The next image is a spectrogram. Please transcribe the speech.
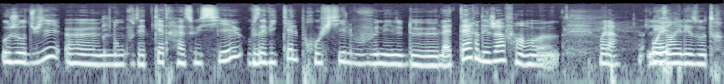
Aujourd'hui, euh, donc vous êtes quatre associés. Vous avez quel profil? Vous venez de la terre déjà? Enfin, euh, voilà, les uns et les autres.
